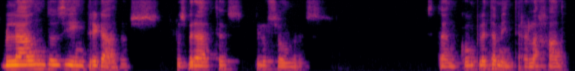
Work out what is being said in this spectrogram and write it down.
blandos y entregados. Los brazos y los hombros están completamente relajados.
